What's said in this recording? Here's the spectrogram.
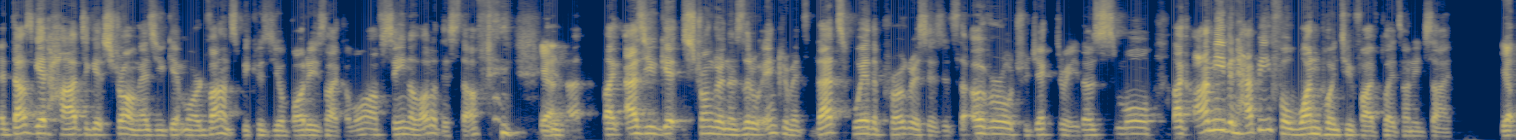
it does get hard to get strong as you get more advanced because your body's like oh, well i've seen a lot of this stuff. Yeah. you know? like as you get stronger in those little increments that's where the progress is. It's the overall trajectory those small like i'm even happy for 1.25 plates on each side. Yep.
